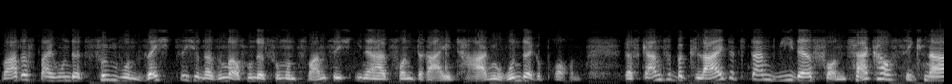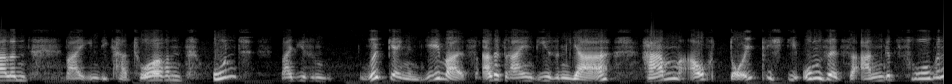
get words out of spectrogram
war das bei 165 und da sind wir auf 125 innerhalb von drei Tagen runtergebrochen. Das Ganze begleitet dann wieder von Verkaufssignalen bei Indikatoren und bei diesem Rückgängen jeweils, alle drei in diesem Jahr, haben auch deutlich die Umsätze angezogen,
